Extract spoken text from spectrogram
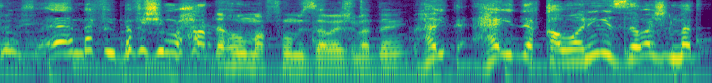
شوف آه، ما في ما في شيء هذا محرم هو مفهوم الزواج المدني؟ هيدا هيدا قوانين الزواج المدني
